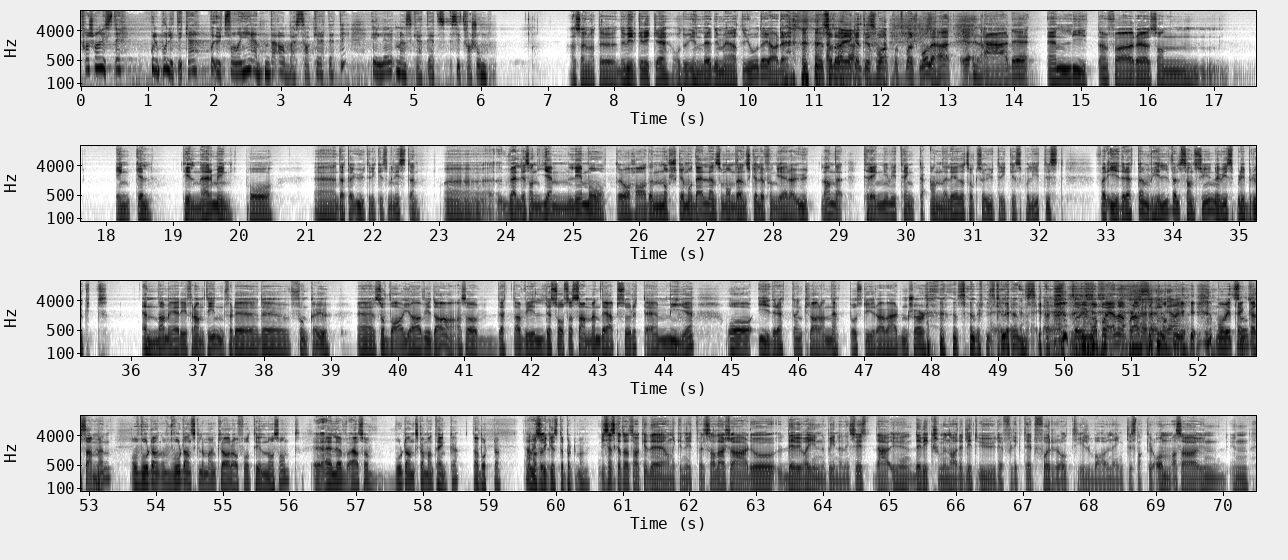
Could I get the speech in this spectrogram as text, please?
fra journalister, og politikere, på utfordringer, enten det er arbeidstakerrettigheter eller menneskerettighetssituasjon. Jeg sa jo at det, det virker ikke, og du innleder med at jo, det gjør det. Så du har egentlig svart på spørsmålet her. Er det en liten for sånn enkel tilnærming på eh, dette utenriksministeren? Eh, veldig sånn hjemlig måte å ha den norske modellen som om den skulle fungere i utlandet. Trenger vi tenke annerledes også utenrikspolitisk? For idretten vil vel sannsynligvis bli brukt enda mer i framtiden, for det, det funker jo. Eh, Så hva gjør vi da? Altså, dette vil det så seg sammen, det er absurd, det er mye. Og idretten klarer neppe å styre verden sjøl, selv, selv om vi skulle ønske. Så vi må på en eller annen plass så må, vi, må vi tenke sammen. Og hvordan, hvordan skulle man klare å få til noe sånt? Eller altså, hvordan skal man tenke der borte? På Ja, altså- Hvis jeg skal ta tak i det Anniken Huitfeldt sa der, så er det jo det vi var inne på innledningsvis. Det, er, det virker som hun har et litt ureflektert forhold til hva hun egentlig snakker om. Altså, hun, hun eh,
